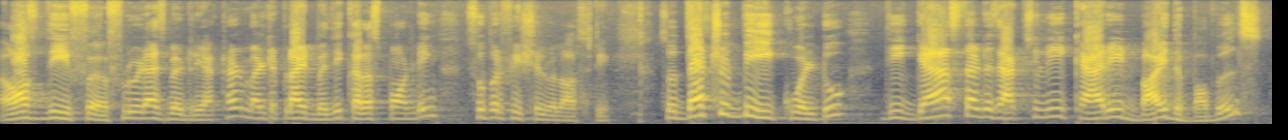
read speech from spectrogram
of the fluidized bed reactor multiplied by the corresponding superficial velocity. So, that should be equal to the gas that is actually carried by the bubbles.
